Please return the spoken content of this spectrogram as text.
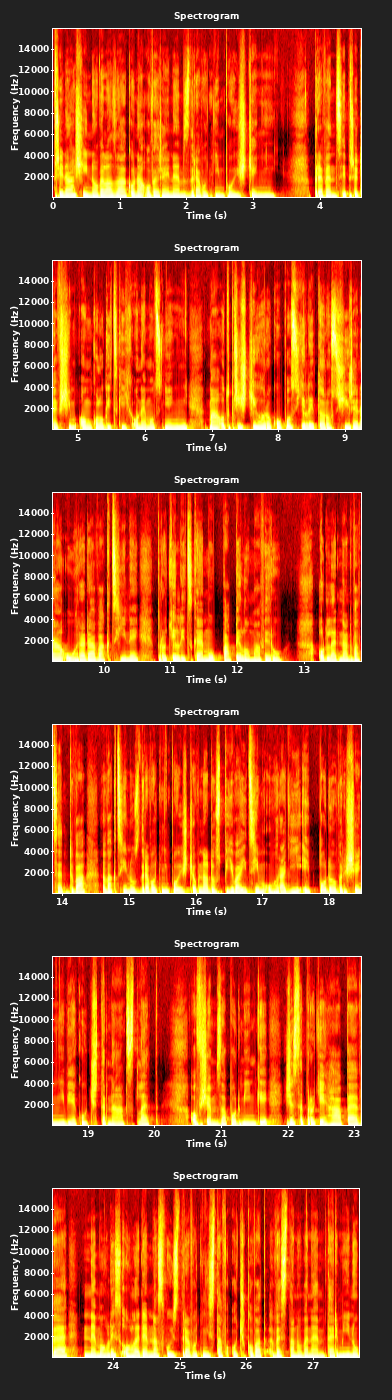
přináší novela zákona o veřejném zdravotním pojištění. Prevenci především onkologických onemocnění má od příštího roku posílit rozšířená úhrada vakcíny proti lidskému papilomaviru – od ledna 22 vakcínu zdravotní pojišťovna dospívajícím uhradí i po dovršení věku 14 let. Ovšem za podmínky, že se proti HPV nemohli s ohledem na svůj zdravotní stav očkovat ve stanoveném termínu,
